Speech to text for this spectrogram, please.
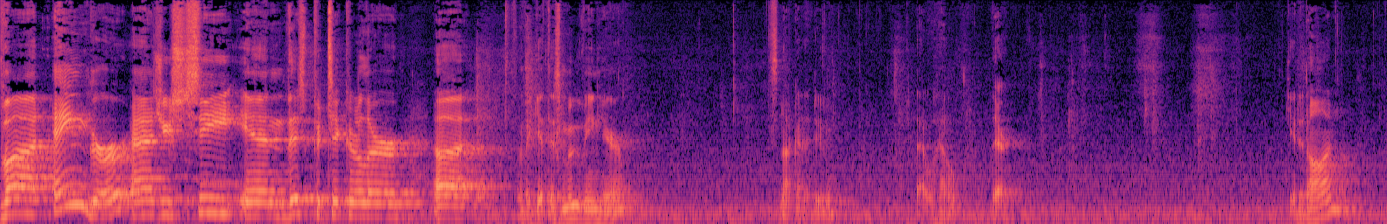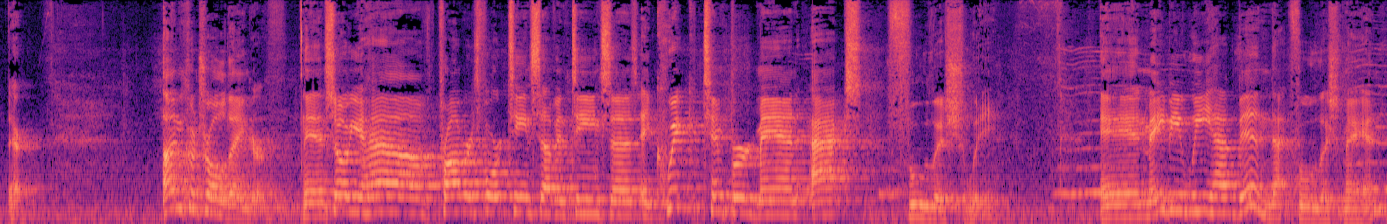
But anger, as you see in this particular, uh, let me get this moving here. It's not going to do. That will help. There. Get it on. There. Uncontrolled anger. And so you have Proverbs 14, 17 says, A quick tempered man acts foolishly. And maybe we have been that foolish man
